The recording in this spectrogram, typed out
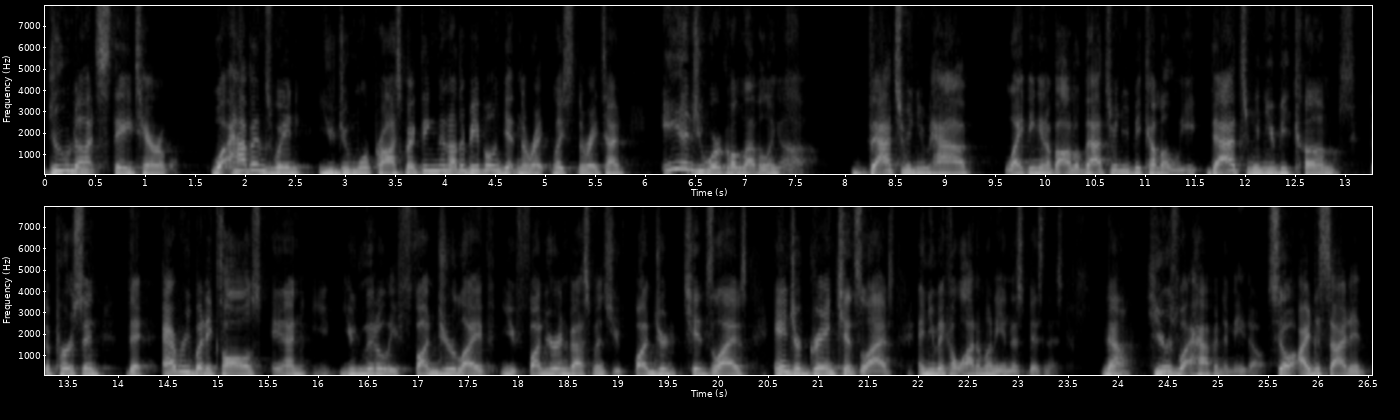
do not stay terrible. What happens when you do more prospecting than other people and get in the right place at the right time and you work on leveling up? That's when you have lightning in a bottle. That's when you become elite. That's when you become the person that everybody calls and you, you, literally fund your life. You fund your investments. You fund your kids' lives and your grandkids' lives. And you make a lot of money in this business. Now, here's what happened to me though. So I decided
